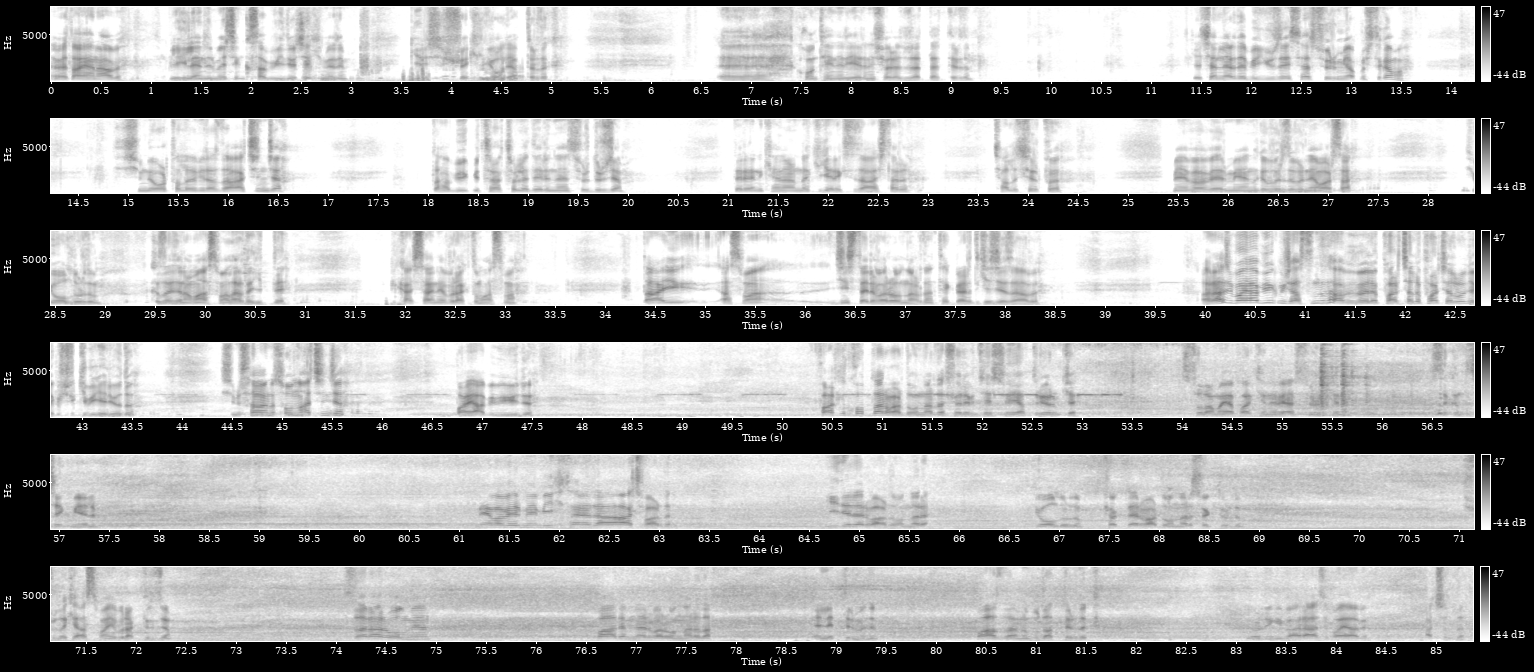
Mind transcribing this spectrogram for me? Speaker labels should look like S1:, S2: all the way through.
S1: Evet Ayhan abi. Bilgilendirme için kısa bir video çekeyim dedim. Girişi şu şekilde yol yaptırdık. Ee, konteyner yerini şöyle düzeltlettirdim. Geçenlerde bir yüzeysel sürüm yapmıştık ama şimdi ortalığı biraz daha açınca daha büyük bir traktörle derinden sürdüreceğim. Derenin kenarındaki gereksiz ağaçları, çalı çırpı, meyve vermeyen gıvır zıvır ne varsa yoldurdum. Kısaca ama asmalar da gitti. Birkaç tane bıraktım asma. Daha iyi asma cinsleri var onlardan tekrar dikeceğiz abi. Arazi bayağı büyükmüş aslında da abi böyle parçalı parçalı olunca küçük gibi geliyordu. Şimdi sağını solunu açınca bayağı bir büyüdü. Farklı kodlar vardı. Onlarda şöyle bir tesviye yaptırıyorum ki sulama yaparken veya sürürken sıkıntı çekmeyelim. Meyve vermeyen bir iki tane daha ağaç vardı. İğdeler vardı. Onları yoldurdum. Kökler vardı. Onları söktürdüm. Şuradaki asmayı bıraktıracağım. Zararı olmayan bademler var. Onları da ellettirmedim. Bazılarını budattırdık. Gördüğün gibi arazi bayağı bir açıldı.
